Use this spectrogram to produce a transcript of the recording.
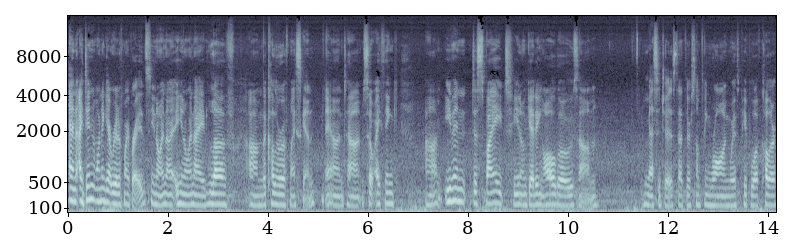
and I didn't want to get rid of my braids, you know, and I, you know, and I love um, the color of my skin, and uh, so I think um, even despite you know getting all those um, messages that there's something wrong with people of color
